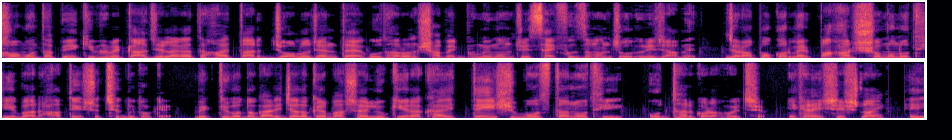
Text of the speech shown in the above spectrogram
ক্ষমতা পেয়ে কীভাবে কাজে লাগাতে হয় তার জলজ্যান্ত এক উদাহরণ সাবেক ভূমিমন্ত্রী সাইফুজ্জামান চৌধুরী জাবেদ যার অপকর্মের পাহাড় সম নথি এবার হাতে এসেছে দুদকে। ব্যক্তিগত গাড়ি চালকের বাসায় লুকিয়ে রাখা এই তেইশ বস্তা নথি উদ্ধার করা হয়েছে। এখানেই শেষ নয়, এই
